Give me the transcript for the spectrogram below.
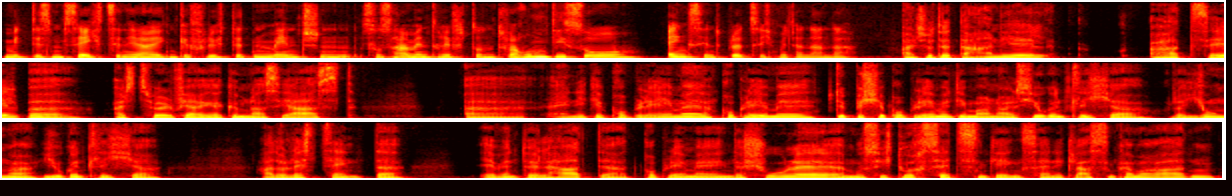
mit diesem 16-jährigen geflüchteten Menschen zusammentrifft und warum die so eng sind plötzlich miteinander. Also der Daniel hat selber als zwölfjähriger Gymnasiast äh, einige Probleme, Probleme, typische Probleme, die man als Jugendlicher oder junger Jugendlicher, Adoleszenter eventuell hat. Er hat Probleme in der Schule, er muss sich durchsetzen gegen seine Klassenkameraden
